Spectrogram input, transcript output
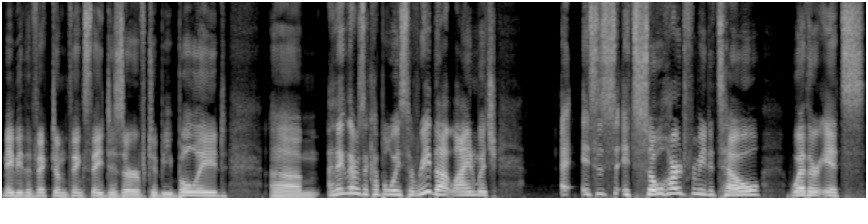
Maybe the victim thinks they deserve to be bullied. Um, I think there was a couple ways to read that line, which it's just, it's so hard for me to tell whether it's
